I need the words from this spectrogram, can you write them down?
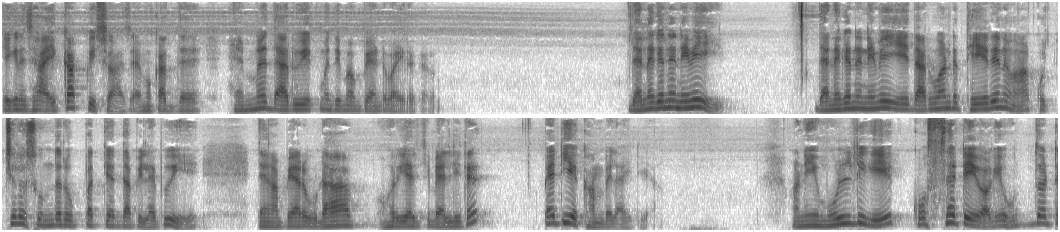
ඒක නිසා එකක් විශ්වාසයි. මොකද්ද? හැම දරුවෙක්ම දෙමව්පියන්ට වෛර කරනවා. දැනගෙන නෙවෙයි. දැනගෙන නෙවෙයි ඒ දරුවන්ට තේරෙනවා කොච්චර සුන්දර උප්පත්තියක්ද අපි ලැබුවේ. දැන් අපි අර උඩා හොරියච්ච බැල්ලිට පැටියෙක් හම්බෙලා හිටියා. අනේ මුල් ටිකේ කොස්සටේ වගේ හුද්දට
